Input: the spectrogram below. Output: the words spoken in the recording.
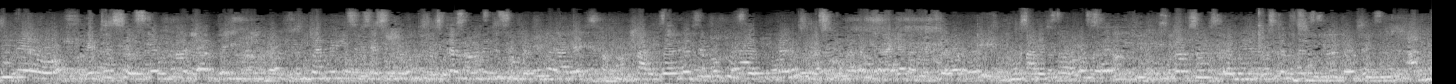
video, entonces se ya me dices solamente son para poder hacer las a esto entonces los cantantes a mí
